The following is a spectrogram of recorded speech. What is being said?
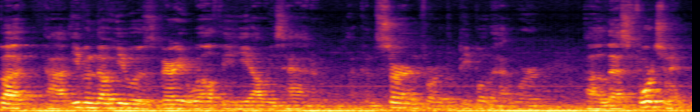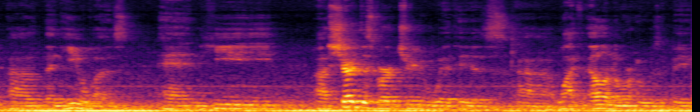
but uh, even though he was very wealthy, he always had a, a concern for the people that were uh, less fortunate uh, than he was. And he shared this virtue with his wife Eleanor, who was a big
